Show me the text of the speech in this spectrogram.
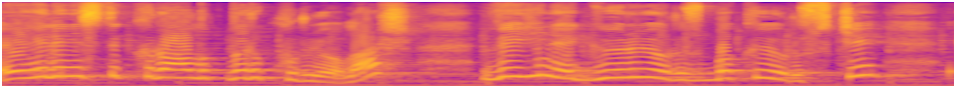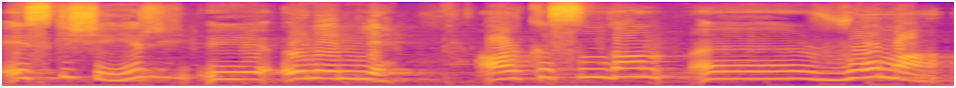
e, Helenistik krallıkları kuruyorlar ve yine görüyoruz, bakıyoruz ki Eskişehir önemli. Arkasından e, Roma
